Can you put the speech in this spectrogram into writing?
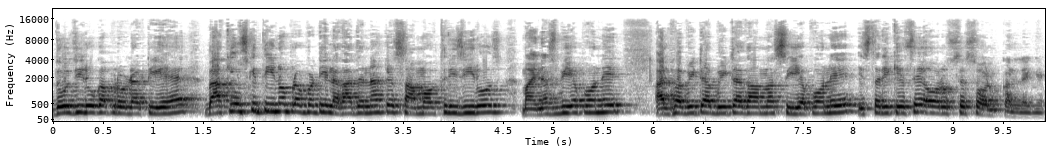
दो ज़ीरो का प्रोडक्ट ये है। बाकी उसकी तीनों प्रॉपर्टी लगा देना कि sum of three zeros minus B upon A alpha beta beta gamma C upon A इस तरीके से, और उससे सोल्व कर लेंगे।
